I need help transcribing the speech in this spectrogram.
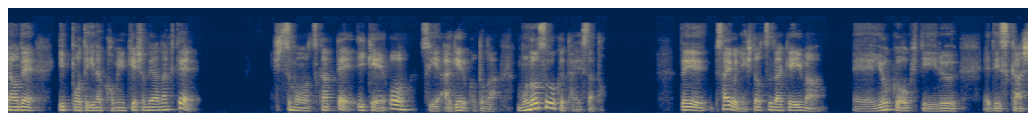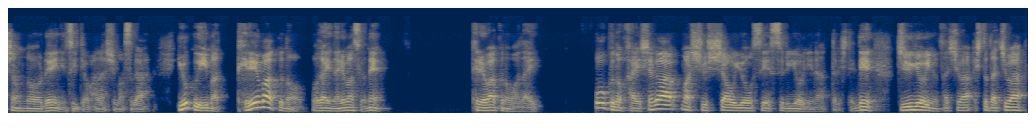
なので、一方的なコミュニケーションではなくて、質問を使って意見を吸い上げることがものすごく大切だと。で、最後に一つだけ今、えー、よく起きているディスカッションの例についてお話しますが、よく今、テレワークの話題になりますよね。テレワークの話題。多くの会社が、まあ、出社を要請するようになったりして、で、従業員のたちは、人たちは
